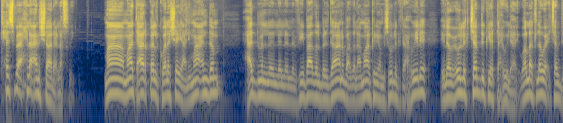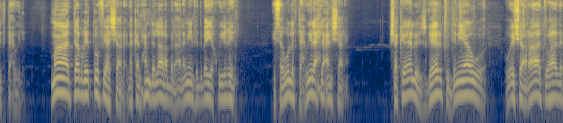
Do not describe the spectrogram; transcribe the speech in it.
تحسبه أحلى عن الشارع الأصلي. ما ما تعرقلك ولا شيء. يعني ما عندهم حد من في بعض البلدان وبعض الأماكن يوم يسوون لك تحويله يلوعون لك كبدك ويا التحويلة هاي. والله تلوع كبدك التحويلة. ما تبغي تطوف فيها الشارع لكن الحمد لله رب العالمين في دبي أخوي غير. يسوون لك تحويلة أحلى عن الشارع. شكل وزقرت ودنيا و... وإشارات وهذا.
